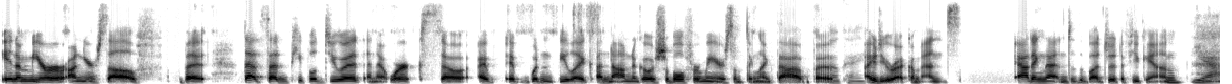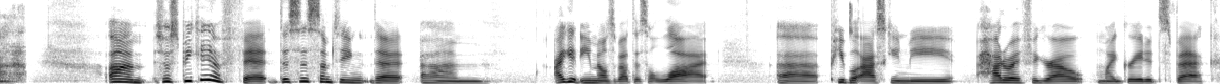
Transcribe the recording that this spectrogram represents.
in a mirror on yourself. But that said, people do it and it works. So I, it wouldn't be like a non negotiable for me or something like that. But okay. I do recommend adding that into the budget if you can. Yeah. Um, so speaking of fit, this is something that um, I get emails about this a lot. Uh, people asking me, how do I figure out my graded spec?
